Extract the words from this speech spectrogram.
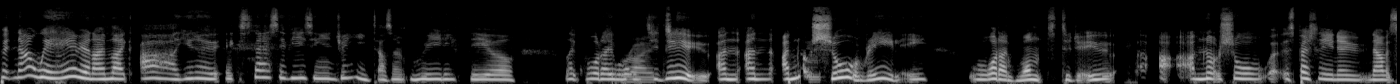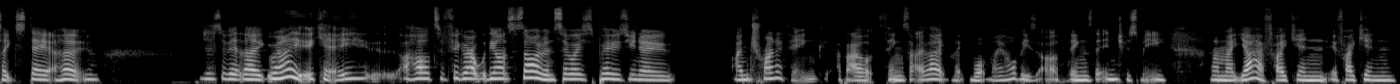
but now we're here, and I'm like, ah, you know, excessive eating and drinking doesn't really feel like what I want to do, and and I'm not sure really what I want to do. I, I'm not sure, especially you know now it's like stay at home. Just a bit like right, okay, hard to figure out what the answers are, and so I suppose you know I'm trying to think about things that I like, like what my hobbies are, things that interest me. And I'm like, yeah, if I can, if I can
